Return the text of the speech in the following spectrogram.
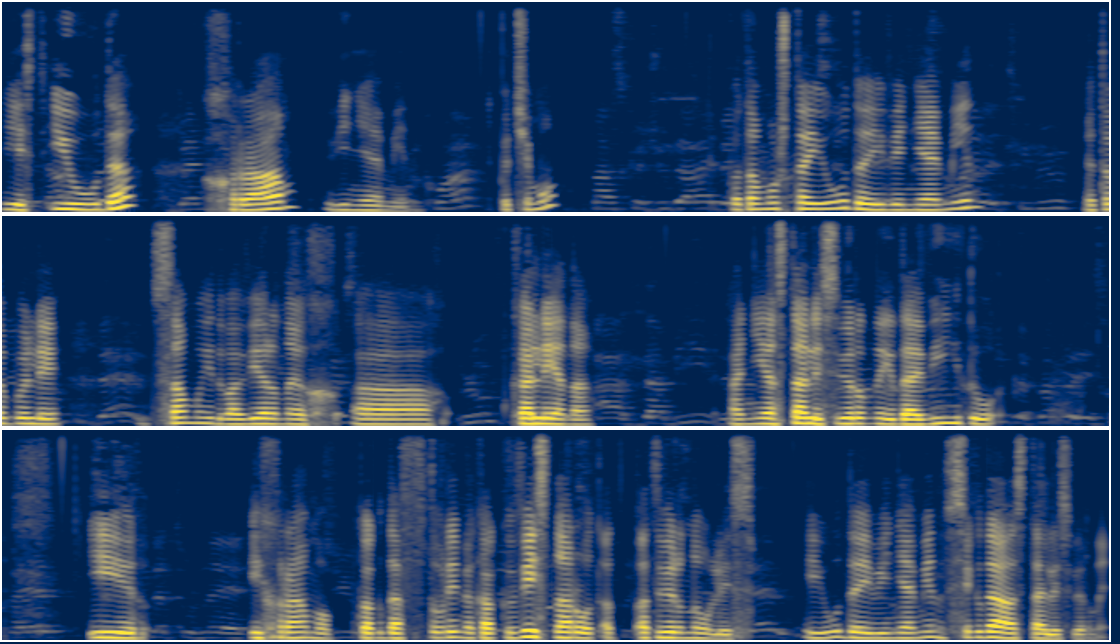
Есть Иуда, храм, Вениамин. Почему? Потому что Иуда и Вениамин — это были самые два верных э, колена. Они остались верны Давиду и, и храму, когда в то время как весь народ от, отвернулись. Иуда и Вениамин всегда остались верны.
